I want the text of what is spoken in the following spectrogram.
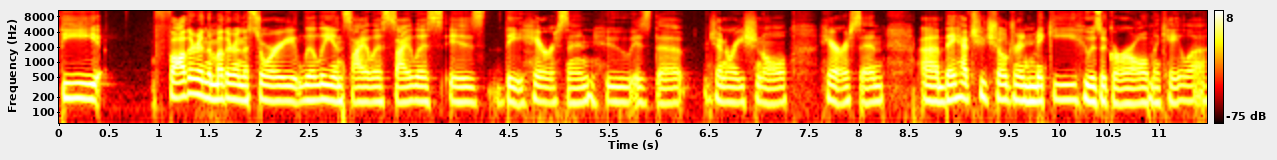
the father and the mother in the story, Lily and Silas. Silas is the Harrison, who is the generational Harrison. Um, they have two children, Mickey, who is a girl, Michaela,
